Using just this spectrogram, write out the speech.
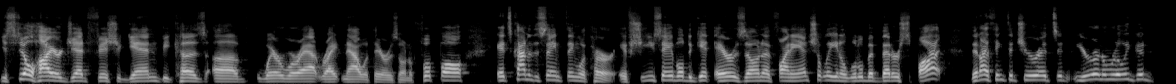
you still hire Jedd Fisch again because of where we're at right now with Arizona football. It's kind of the same thing with her. If she's able to get Arizona financially in a little bit better spot, then I think that you're it's you're in a really good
